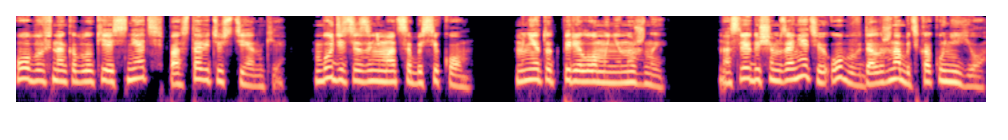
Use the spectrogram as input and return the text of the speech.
«Обувь на каблуке снять, поставить у стенки. Будете заниматься босиком. Мне тут переломы не нужны. На следующем занятии обувь должна быть как у нее.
